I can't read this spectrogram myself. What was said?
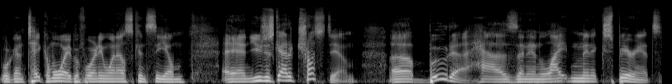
we're going to take them away before anyone else can see them and you just got to trust him. Uh, buddha has an enlightenment experience.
